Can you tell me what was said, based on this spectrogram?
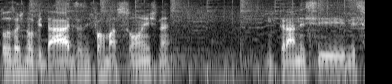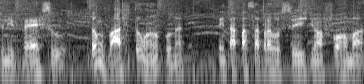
todas as novidades, as informações, né? Entrar nesse, nesse universo tão vasto, tão amplo, né? Tentar passar para vocês de uma forma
